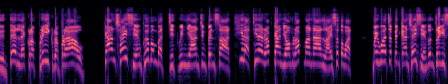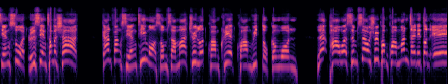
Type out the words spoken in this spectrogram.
ตื่นเต้นและกระปรี้กระเปร่า การใช้เสียงเพื่อบำบัดจิตวิญญาณจึงเป็นศาสตร์ที่หลักที่ได้รับการยอมรับมานานหลายศตวรรษ ไม่ว่าจะเป็นการใช้เสียงดนตรีเสียงสวดหรือเสียงธรรมชาติ การฟังเสียงที่เหมาะสมสามารถช่วยลดความเครียดความวิตกกังวล และภาวะซึมเศร้าช่วยเพิ่มความมั่นใจในตนเอง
